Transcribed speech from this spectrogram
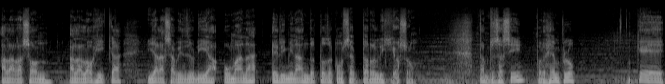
a la razón, a la lógica y a la sabiduría humana, eliminando todo concepto religioso. Tanto es así, por ejemplo, que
